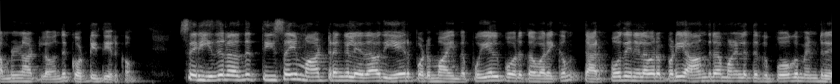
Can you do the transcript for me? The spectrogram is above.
தமிழ்நாட்டில் வந்து கொட்டி தீர்க்கும். சரி இதுல வந்து திசை மாற்றங்கள் ஏதாவது ஏற்படுமா? இந்த புயல் பொறுத்த வரைக்கும் தற்போதைய நிலவரப்படி ஆந்திரா மாநிலத்துக்கு போகும் என்று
